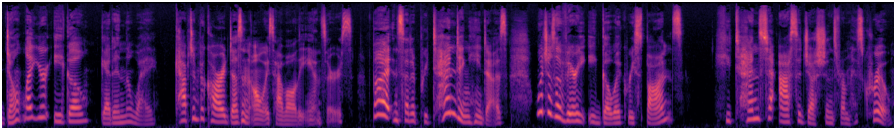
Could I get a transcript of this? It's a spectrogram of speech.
don't let your ego get in the way. Captain Picard doesn't always have all the answers, but instead of pretending he does, which is a very egoic response, he tends to ask suggestions from his crew.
